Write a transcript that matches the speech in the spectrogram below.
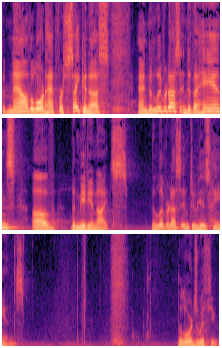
But now the Lord hath forsaken us and delivered us into the hands of the Midianites delivered us into his hands. The Lord's with you.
